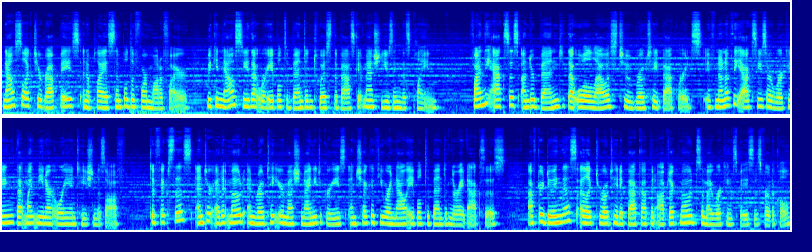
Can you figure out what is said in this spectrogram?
Now select your wrap base and apply a simple deform modifier. We can now see that we're able to bend and twist the basket mesh using this plane. Find the axis under bend that will allow us to rotate backwards. If none of the axes are working, that might mean our orientation is off. To fix this, enter edit mode and rotate your mesh 90 degrees and check if you are now able to bend in the right axis. After doing this, I like to rotate it back up in object mode so my working space is vertical.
